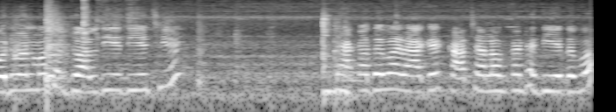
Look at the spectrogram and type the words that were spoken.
পরিমাণ মতো জল দিয়ে দিয়েছি। ঢাকা দেওয়ার আগে কাঁচা লঙ্কাটা দিয়ে দেবো।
